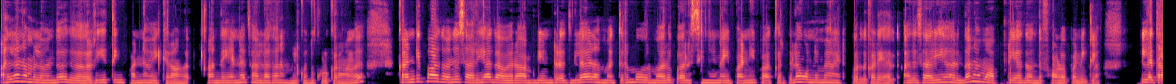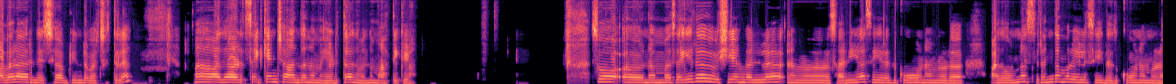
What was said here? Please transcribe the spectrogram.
அதெல்லாம் நம்மளை வந்து அதை ரீதிங்க் பண்ண வைக்கிறாங்க. அந்த எண்ணத்தால தான் நம்மளுக்கு வந்து கொடுக்குறாங்க கண்டிப்பாக அது வந்து சரியா, தவறா அப்படின்றதுல நம்ம திரும்ப ஒரு மறுபரிசீலனை பண்ணி பார்க்கறதுல ஒன்றுமே ஆகிட்டு போகிறது கிடையாது. அது சரியா இருந்தால் நம்ம அப்படியே அதை வந்து ஃபாலோ பண்ணிக்கலாம். இல்லை தவறா இருந்துச்சு அப்படின்ற பட்சத்தில் அதை செகண்ட் சான்ஸை நம்ம எடுத்து அதை வந்து மாற்றிக்கலாம் ஸோ uh, நம்ம செய்கிற விஷயங்கள்ல நம்ம சரியா செய்கிறதுக்கும் நம்மளோட அத ஒன்றும் சிறந்த முறையில செய்கிறதுக்கும் நம்மளோட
